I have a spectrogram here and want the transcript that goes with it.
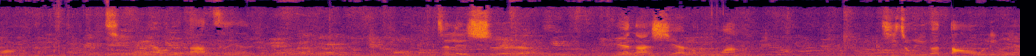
哇，奇妙的大自然。这里是越南谢龙湾其中一个岛里面，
